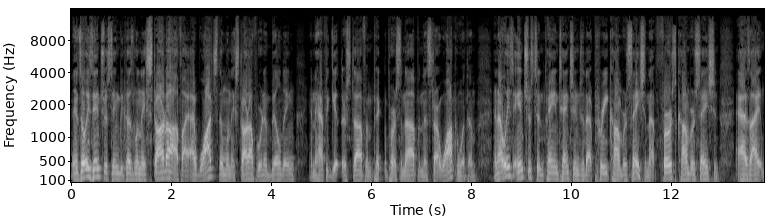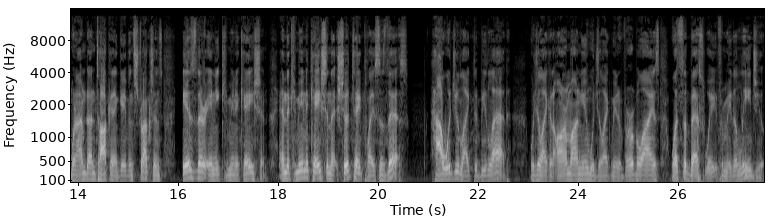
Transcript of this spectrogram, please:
And it's always interesting because when they start off, I, I, watch them when they start off. We're in a building and they have to get their stuff and pick the person up and then start walking with them. And I'm always interested in paying attention to that pre-conversation, that first conversation. As I, when I'm done talking, I gave instructions. Is there any communication? And the communication that should take place is this: How would you like to be led? Would you like an arm on you? Would you like me to verbalize? What's the best way for me to lead you?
